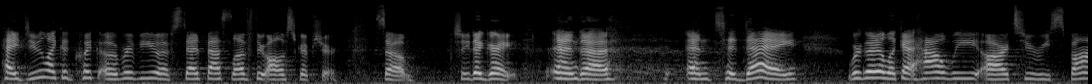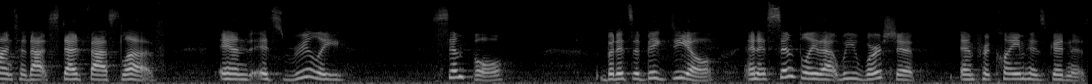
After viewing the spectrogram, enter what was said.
hey, do like a quick overview of steadfast love through all of Scripture. So she did great. And, uh, and today, we're going to look at how we are to respond to that steadfast love. And it's really simple, but it's a big deal. And it's simply that we worship and proclaim his goodness.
